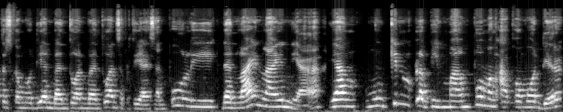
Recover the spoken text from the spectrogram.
terus kemudian bantuan-bantuan seperti Yayasan Puli dan lain-lainnya yang mungkin lebih mampu mengakomodir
